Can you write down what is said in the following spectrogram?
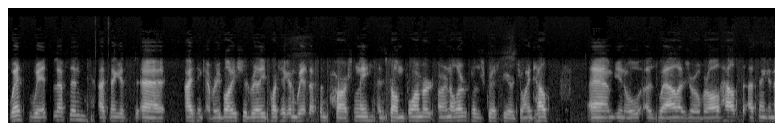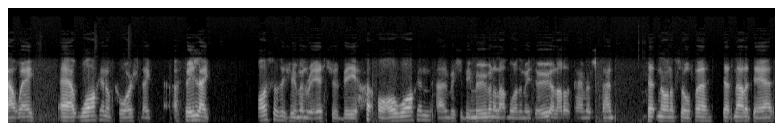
with weightlifting, I think it's, uh, I think everybody should really partake in weightlifting personally in some form or, or another because it's great for your joint health, um, you know, as well as your overall health. I think in that way, uh, walking, of course, like I feel like us as a human race should be all walking and we should be moving a lot more than we do. A lot of the time we're spent sitting on a sofa, sitting at a desk,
